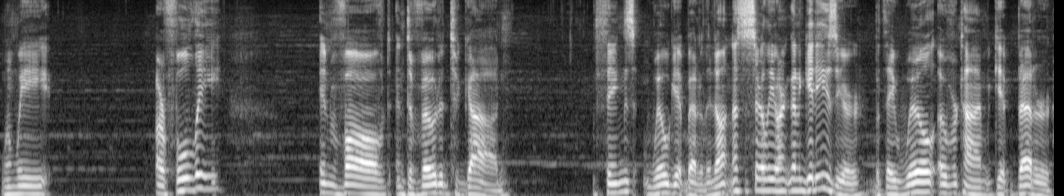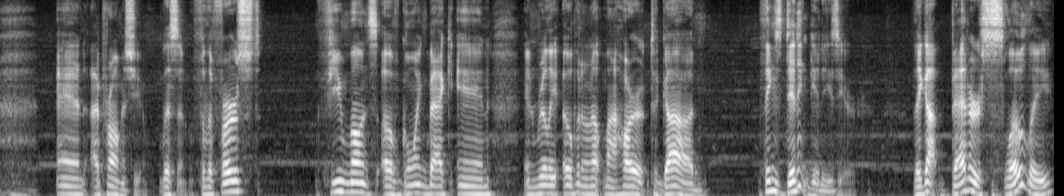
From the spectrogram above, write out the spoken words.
When we are fully involved and devoted to God, things will get better. They don't necessarily aren't going to get easier, but they will over time get better. And I promise you, listen, for the first few months of going back in and really opening up my heart to God, things didn't get easier. They got better slowly,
